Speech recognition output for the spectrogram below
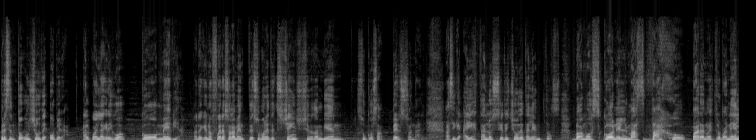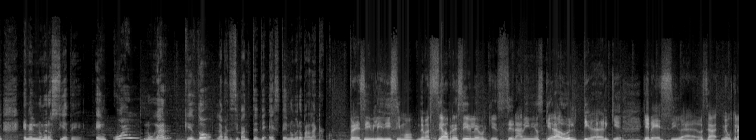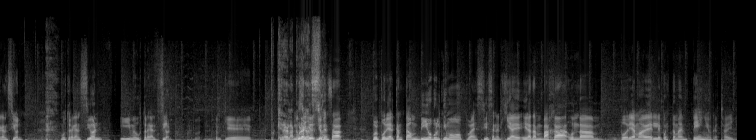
presentó un show de ópera, al cual le agregó comedia, para que no fuera solamente su moneta exchange, sino también su cosa personal. Así que ahí están los siete shows de talentos. Vamos con el más bajo para nuestro panel, en el número 7. ¿En cuál lugar quedó la participante de este número para la Caco? Precibilidísimo. Demasiado predecible porque Tsunami News queda última. Que, que pésima. O sea, me gustó la canción. Me gustó la canción y me gustó la canción. Porque Porque era la no pura sé, yo, canción. yo pensaba, por, podría haber cantado en vivo por último, pues, si esa energía era tan baja, onda, podríamos haberle puesto más empeño, ¿cachai?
